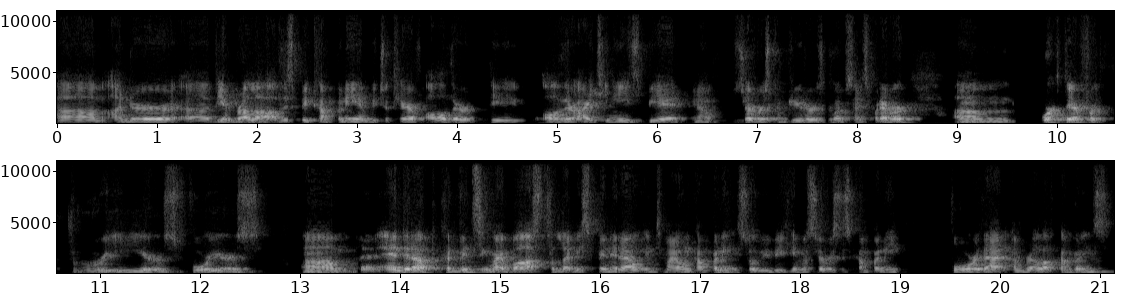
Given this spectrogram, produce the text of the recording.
um, under uh, the umbrella of this big company, and we took care of all their the all of their IT needs, be it you know servers, computers, websites, whatever. Mm. Worked there for three years, four years. Mm. Um, then ended up convincing my boss to let me spin it out into my own company. So we became a services company for that umbrella of companies.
